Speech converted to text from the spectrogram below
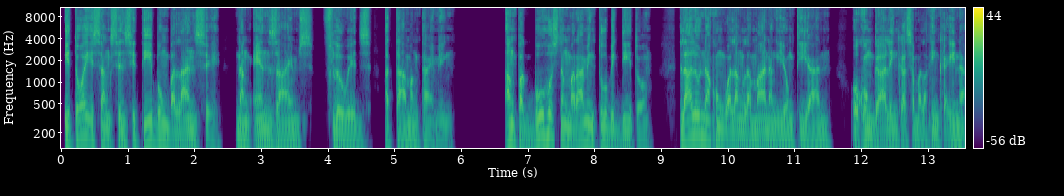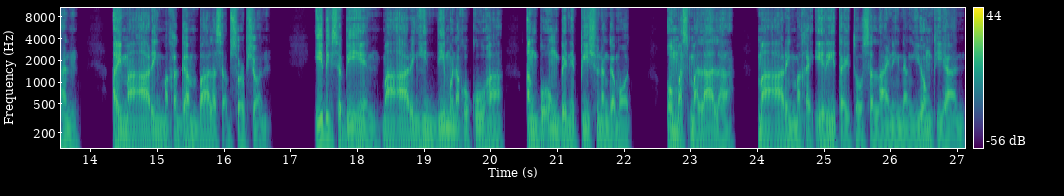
Ito ay isang sensitibong balanse ng enzymes, fluids at tamang timing. Ang pagbuhos ng maraming tubig dito, lalo na kung walang laman ang iyong tiyan o kung galing ka sa malaking kainan, ay maaring makagambala sa absorption. Ibig sabihin, maaaring hindi mo nakukuha ang buong benepisyo ng gamot o mas malala, maaaring makairita ito sa lining ng iyong tiyan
